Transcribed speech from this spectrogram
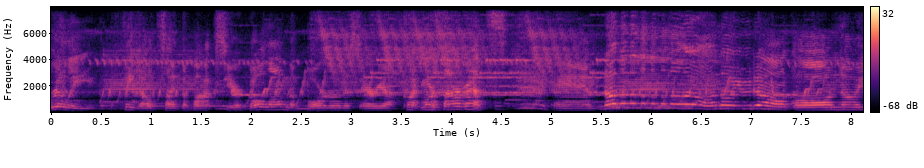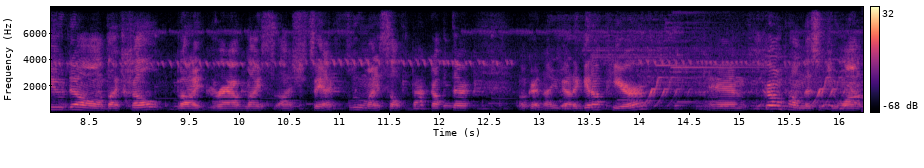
really think outside the box here. Go along the border of this area, collect more starbits! And, no, no, no, no, no, no, no, oh, no, you don't! Oh, no, you don't! I fell, but I grabbed my, I should say I flew myself back up there. Okay, now you gotta get up here, and ground pound this if you want.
